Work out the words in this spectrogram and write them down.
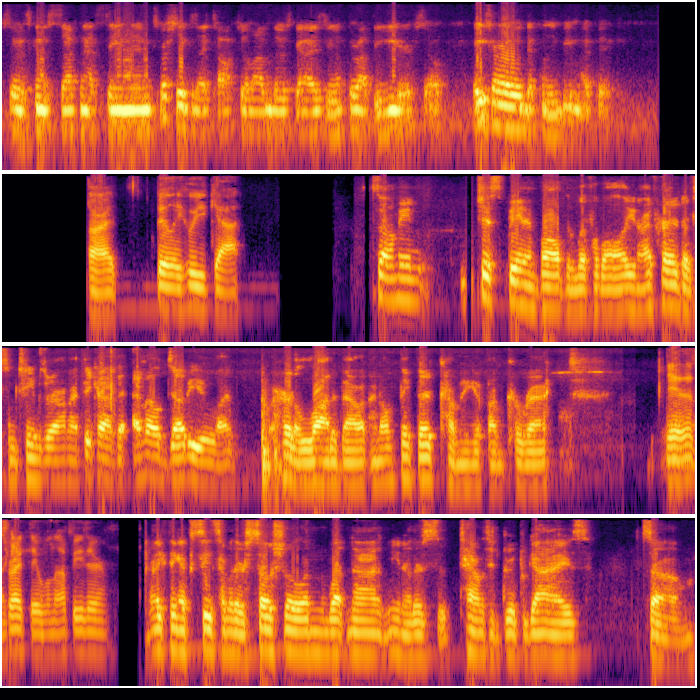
so it's going to suck not seeing them, especially because I talked to a lot of those guys, you know, throughout the year. So HRL would definitely be my pick. All right, Billy, who you got? So I mean, just being involved in wiffle ball, you know, I've heard of some teams around. I think uh, the MLW I've heard a lot about. I don't think they're coming, if I'm correct. Yeah, that's right. They will not be there. I think I've seen some of their social and whatnot. You know, there's a talented group of guys. So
